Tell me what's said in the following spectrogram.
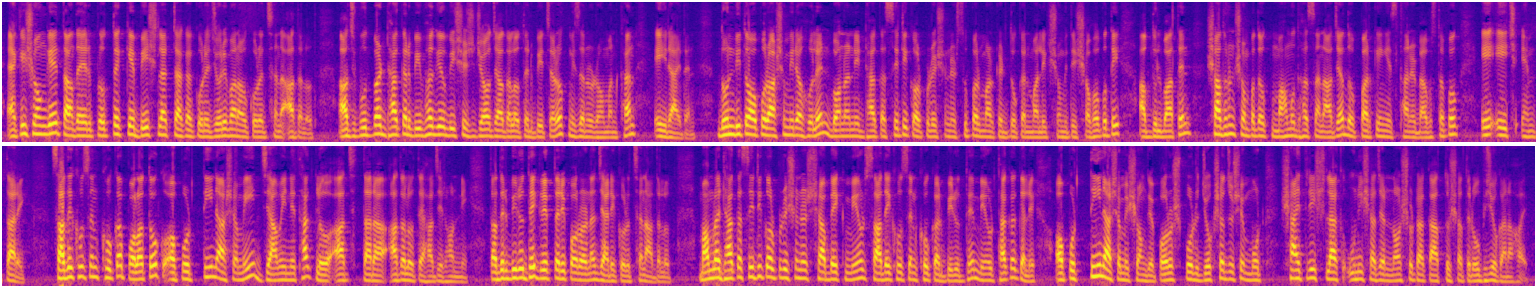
একই সঙ্গে তাদের প্রত্যেককে বিশ লাখ টাকা করে জরিমানাও করেছেন আদালত। আজ বুধবার ঢাকার বিভাগীয় বিশেষ জজ আদালতের বিচারক মিজানুর রহমান খান এই রায় দেন। দণ্ডিত অপর আসামিরা হলেন বনানীর ঢাকা সিটি কর্পোরেশনের সুপারমার্কেট দোকান মালিক সমিতির সভাপতি আব্দুল বাতেন, সাধারণ সম্পাদক মাহমুদ হাসান আজাদ ও পার্কিং স্থানের ব্যবস্থাপক A H M Tarek. Sadek Hossain Khoka পলাতক, অপর তিন আসামি জামিনে থাকলেও আজ তারা আদালতে হাজির হননি। তাদের বিরুদ্ধে গ্রেপ্তারি পরোয়ানা জারি করেছেন আদালত। মামলায় ঢাকা সিটি কর্পোরেশনের সাবেক মেয়র সাদেক হোসেন খোকার বিরুদ্ধে মেয়র থাকাকালে অপর তিন আসামির সঙ্গে পরস্পর যোগসাজশে মোট সাঁত্রিশ লাখ উনিশ হাজার নশো টাকা আত্মসাতের অভিযোগ আনা হয়।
